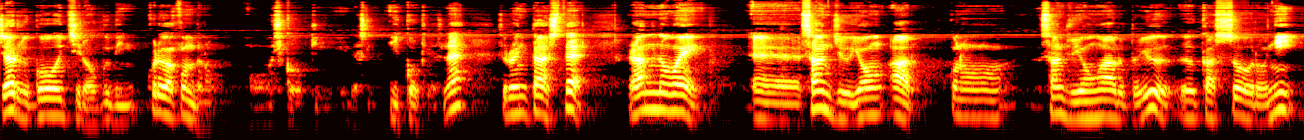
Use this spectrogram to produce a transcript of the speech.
JAL516 便、これが今度の飛行機です。日航機ですね。それに対して、ランノウェイ、えー、34R、この 34R という滑走路に、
